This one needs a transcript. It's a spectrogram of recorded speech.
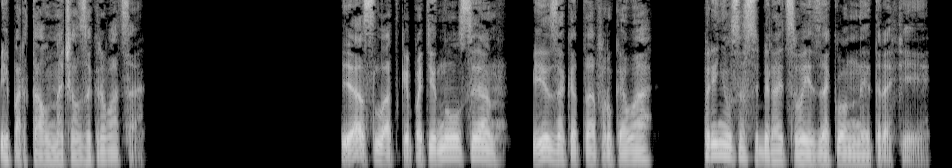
и портал начал закрываться. Я сладко потянулся и, закатав рукава, принялся собирать свои законные трофеи.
